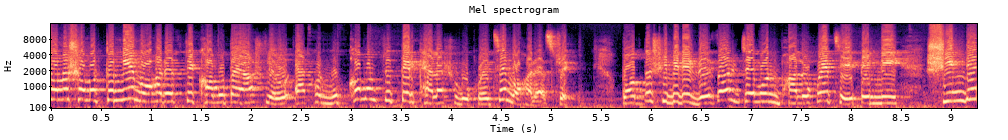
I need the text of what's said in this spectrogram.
জনসমর্থন নিয়ে মহারাষ্ট্রে ক্ষমতায় আসলেও এখন মুখ্যমন্ত্রিত্বের খেলা শুরু হয়েছে মহারাষ্ট্রে। পদ্মা শিবিরের রেজাল্ট যেমন ভালো হয়েছে, তেমনি শিন্ডে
